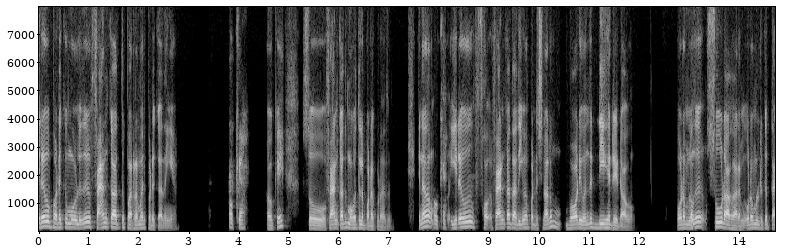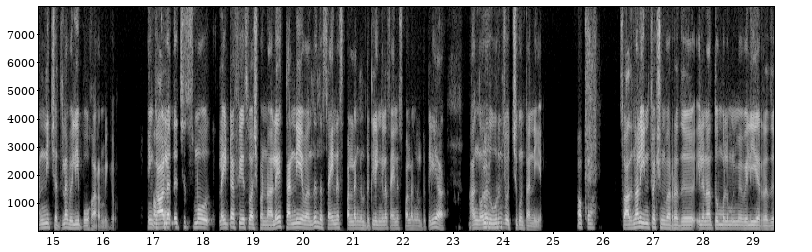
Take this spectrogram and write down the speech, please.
இரவு படுக்கும்பொழுது ஃபேன் காத்து படுற மாரி படுக்காதீங்க. ஓகே. ஓகே. ஸோ ஃபேன் காத்து முகத்துல படக்கூடாது. ஏன்னா. இரவு ஃப ஃபேன் காத்து அதிகமா பட்டுச்சுனாலும் பாடி வந்து டீஹைட்ரேட் ஆகும். உடம்புல வந்து சூடாக ஆரம்பிக்கும். உடம்புல இருக்க தண்ணி சத்துலாம் வெளிய போக ஆரம்பிக்கும். நீங்க ஓகே. காலைல எந்திரிச்சு சும்மா லைட்டா ஃபேஸ் வாஷ் பண்ணாலே தண்ணிய வந்து இந்த சைனஸ் பள்ளங்கள் இருக்கு இல்லைங்களா? சைனஸ் பள்ளங்கள் இருக்கு இல்லையா? அங்க வந்து. அது உறிஞ்சு வச்சுக்கும் தண்ணிய. ஓகே. ஸோ அதனால இன்ஃபெக்ஷன் வர்றது, இல்லன்னா தும்மல் மூலியமா வெளியேறது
